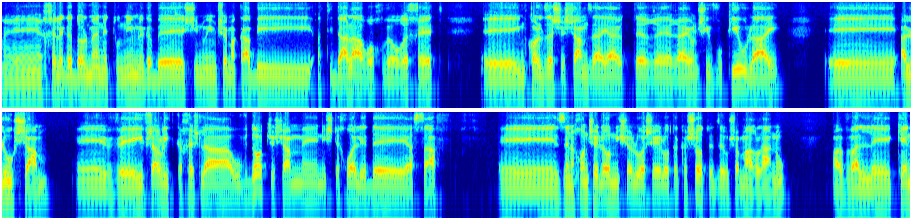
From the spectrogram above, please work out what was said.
אה, חלק גדול מהנתונים לגבי שינויים שמכבי עתידה לערוך ועורכת, אה, עם כל זה ששם זה היה יותר אה, ראיון שיווקי אולי, עלו שם, ואי אפשר להתכחש לעובדות ששם נשטחו על ידי אסף. זה נכון שלא נשאלו השאלות הקשות, את זה הוא שמר לנו, אבל כן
